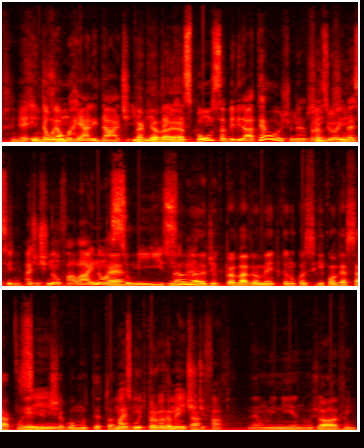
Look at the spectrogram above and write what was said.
Sim, sim, é, então é uma realidade. Naquela e é muita época... irresponsabilidade. Até hoje, né? O Brasil ainda é assim. A gente não falar e não é. assumir isso. Não, né? não, eu digo provavelmente porque eu não consegui conversar com ele. Ele chegou muito detonado. Mas muito provavelmente, de fato. Né, um menino, um jovem,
